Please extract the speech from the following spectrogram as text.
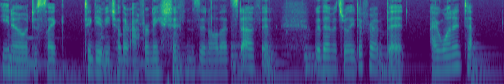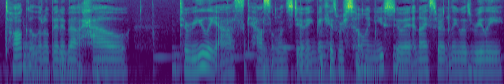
you know just like to give each other affirmations and all that stuff and with them it's really different but i wanted to talk a little bit about how to really ask how someone's doing because we're so unused to it. And I certainly was really,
